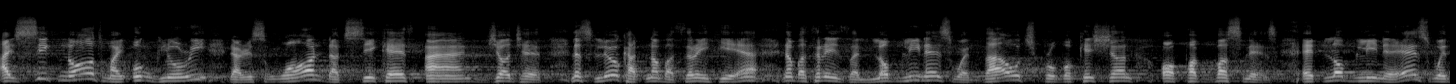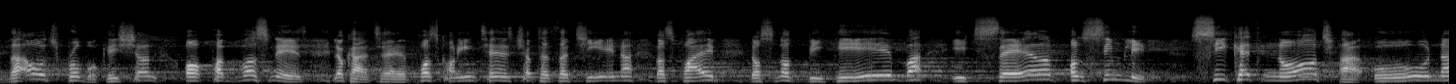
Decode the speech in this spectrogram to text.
I seek not my own glory. There is one that seeketh and judgeth. Let's look at number three here. Number three is the loveliness without provocation or perverseness. And loveliness without provocation or perverseness. Look at uh, 1 Corinthians chapter 13 verse 5. Does not behave itself unseemly. Seeketh not her own.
